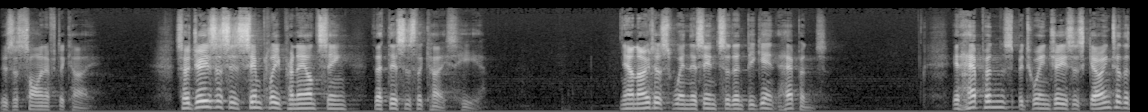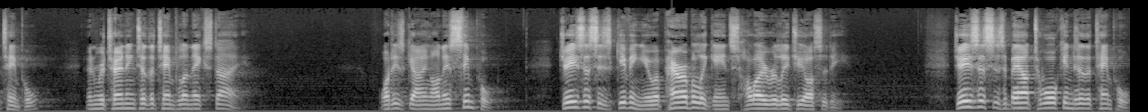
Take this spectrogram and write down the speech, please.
is a sign of decay. So Jesus is simply pronouncing that this is the case here. Now, notice when this incident begin, happens. It happens between Jesus going to the temple and returning to the temple the next day. What is going on is simple. Jesus is giving you a parable against hollow religiosity. Jesus is about to walk into the temple,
